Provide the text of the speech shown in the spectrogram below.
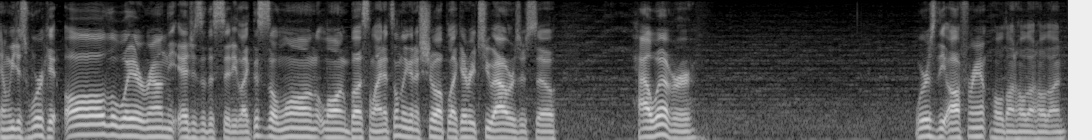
And we just work it all the way around the edges of the city. Like, this is a long, long bus line. It's only going to show up like every two hours or so. However... Where's the off-ramp? Hold on, hold on, hold on.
